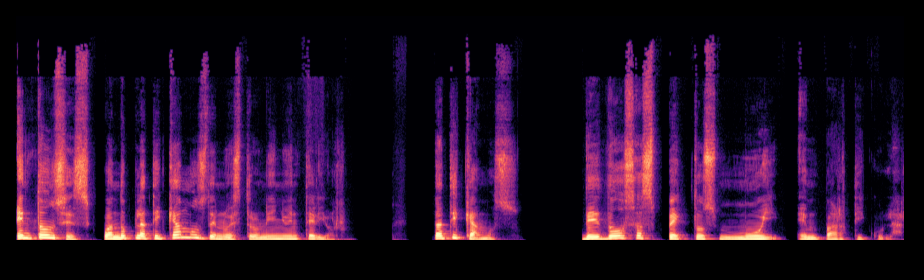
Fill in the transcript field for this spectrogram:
Entonces, cuando platicamos de nuestro niño interior, platicamos de dos aspectos muy en particular.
